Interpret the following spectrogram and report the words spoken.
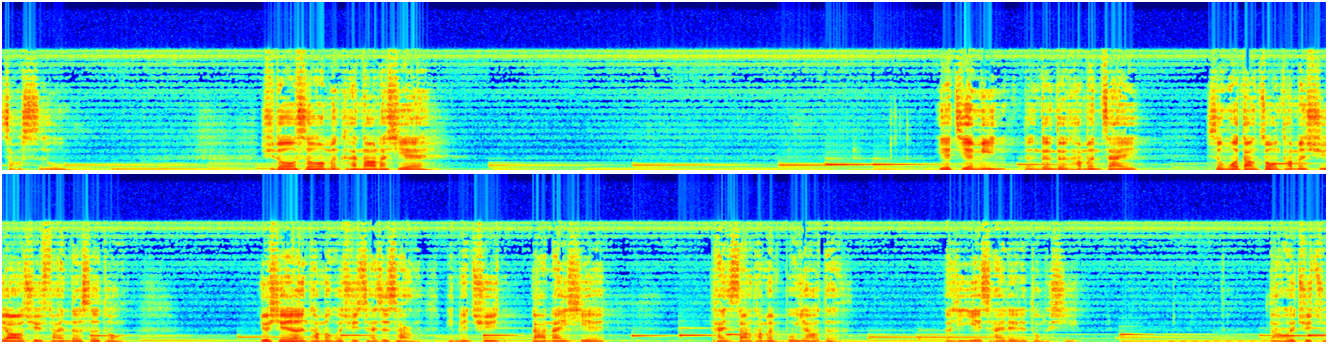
找食物？许多时候，我们看到那些。一些街民等等的，他们在生活当中，他们需要去翻垃圾桶。有些人他们会去菜市场里面去拿那一些摊商他们不要的那些叶菜类的东西，拿回去煮，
